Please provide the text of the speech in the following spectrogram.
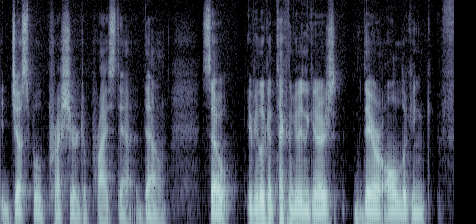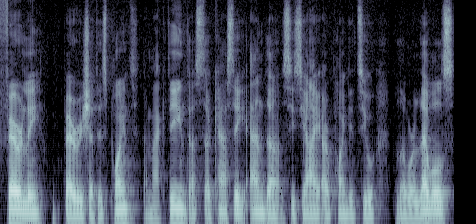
it just will pressure the price down. So if you look at technical indicators, they are all looking fairly bearish at this point. The MACD, the stochastic, and the CCI are pointed to lower levels.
